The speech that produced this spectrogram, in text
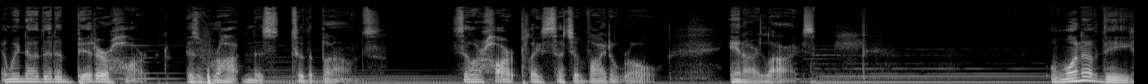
and we know that a bitter heart is rottenness to the bones. So our heart plays such a vital role in our lives. One of the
